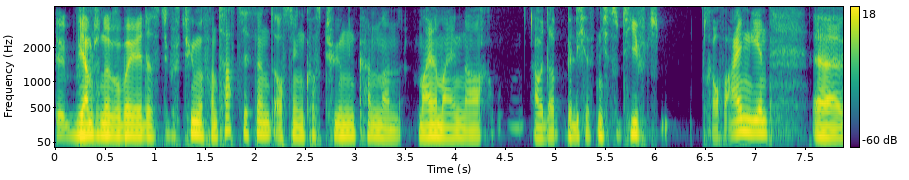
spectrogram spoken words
äh, wir haben schon darüber geredet, dass die Kostüme fantastisch sind. Aus den Kostümen kann man meiner Meinung nach, aber da will ich jetzt nicht zu tief drauf eingehen, äh,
